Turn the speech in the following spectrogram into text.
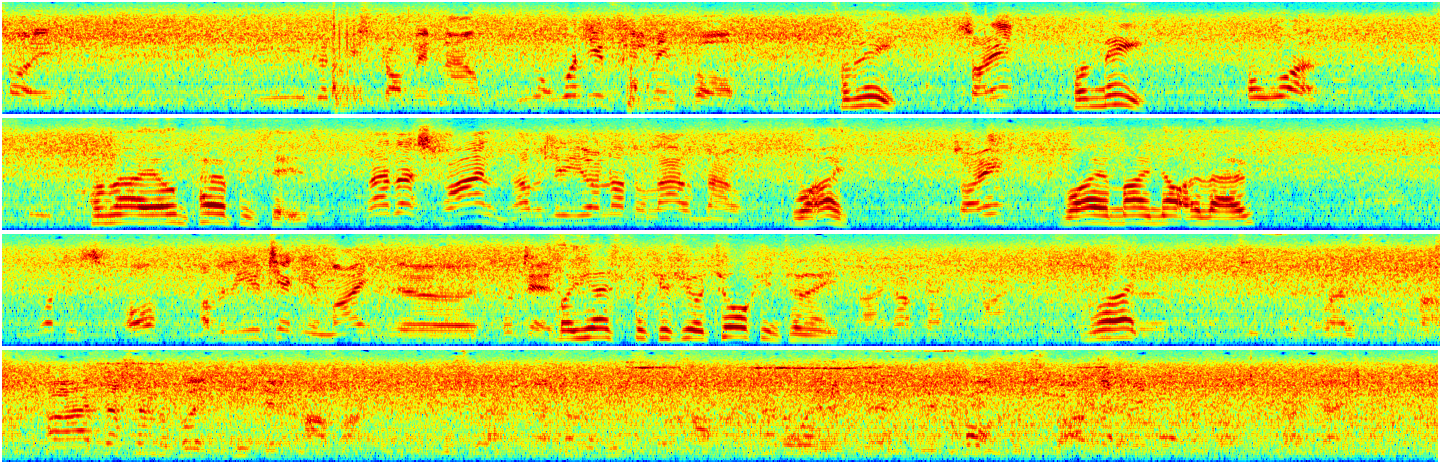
Sorry, you got me stopping now. What, what are you filming for? For me. Sorry? For me. For what? For my own purposes. No, that's fine. Obviously, you're not allowed now. Why? Sorry? Why am I not allowed? What is for? Obviously, you're taking my uh, footage. Well, yes, because you're talking to me. Right, okay, fine. Right. Uh, just on the digital car park. Just on the digital car park. In other words, it's the phone. I'll just record the phone. Okay.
